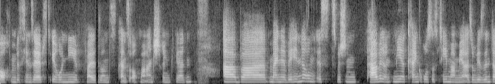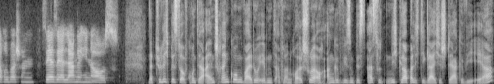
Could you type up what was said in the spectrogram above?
auch ein bisschen Selbstironie, weil sonst kann es auch mal anstrengend werden. Aber meine Behinderung ist zwischen Pavel und mir kein großes Thema mehr. Also wir sind darüber schon sehr, sehr lange hinaus. Natürlich bist du aufgrund der Einschränkung, weil du eben auf einen Rollstuhl auch angewiesen bist, hast du nicht körperlich die gleiche Stärke wie er.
